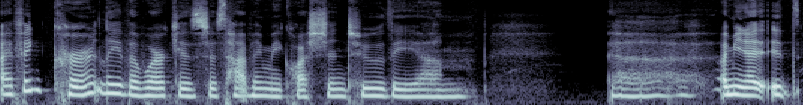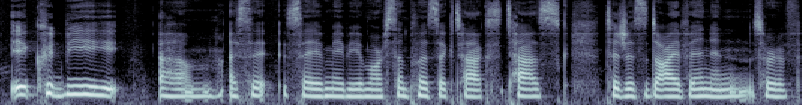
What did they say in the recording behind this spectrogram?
I think currently the work is just having me question too the. Um, uh, I mean, it it could be um, I say, say maybe a more simplistic tax, task to just dive in and sort of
